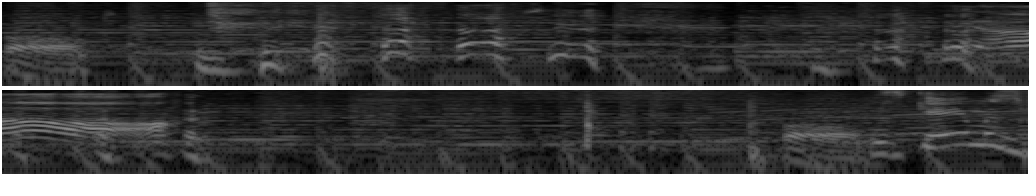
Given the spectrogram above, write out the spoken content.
Fault. Ah. Fault. This game is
